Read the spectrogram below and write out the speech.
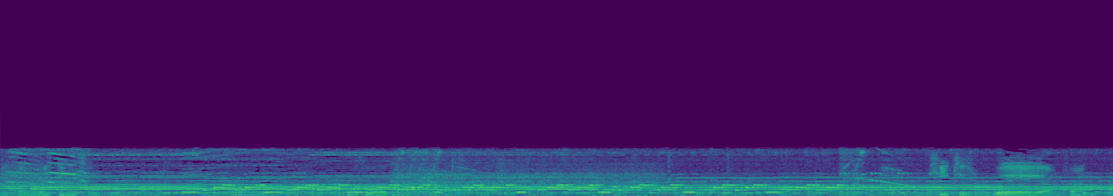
This one. Fourth work. Peach is way out in front.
